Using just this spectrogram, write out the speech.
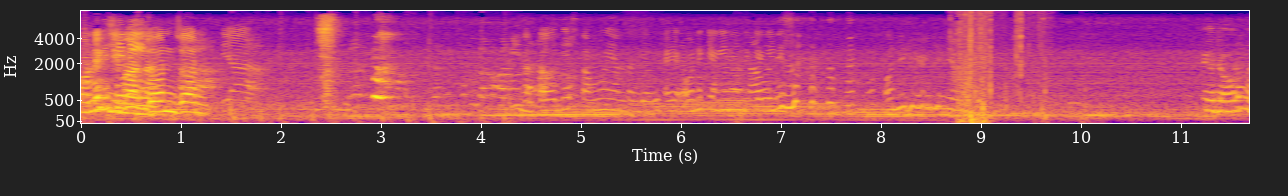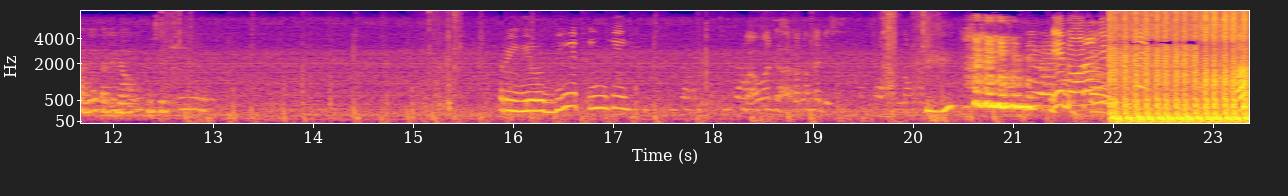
Onyx di mana? Zone zone. Iya. nggak tahu dis kamu yang tadi Eh, Onik yang ini, Onik yang ini. Onik yang ini. Kayak ada orang aja tadi dong di situ. Perigil bingit tinggi. Kotaknya. Kantong. Iya ada orang nih. Hah?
